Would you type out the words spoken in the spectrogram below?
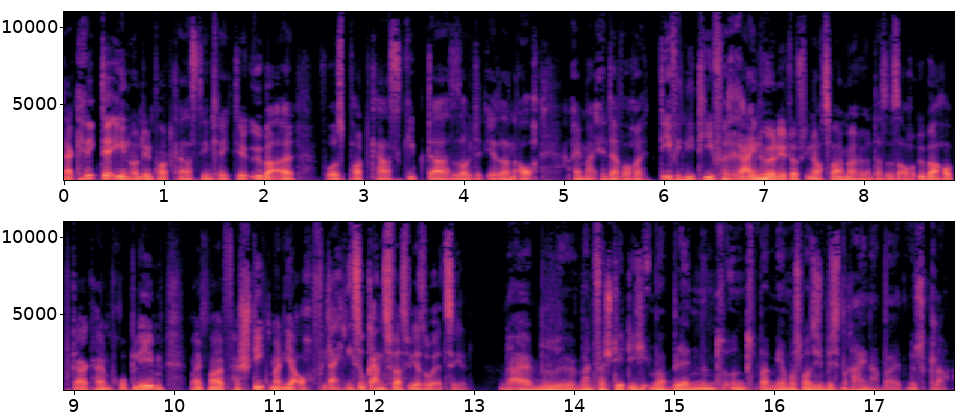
Da kriegt ihr ihn und den Podcast, den kriegt ihr überall, wo es Podcasts gibt. Da solltet ihr dann auch einmal in der Woche definitiv reinhören. Ihr dürft ihn auch zweimal hören. Das ist auch überhaupt gar kein Problem. Manchmal versteht man ja auch vielleicht nicht so ganz, was wir so erzählen. Naja, man versteht dich immer blendend und bei mir muss man sich ein bisschen reinarbeiten, ist klar.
